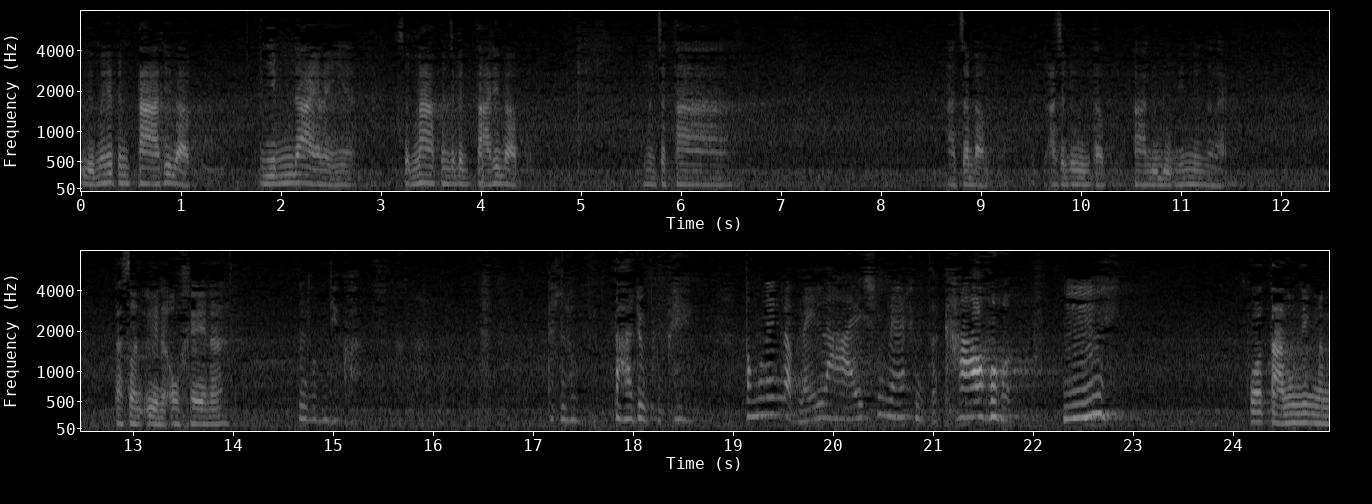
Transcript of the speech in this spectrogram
หรือไม่ได้เป็นตาที่แบบยิ้มได้อะไรเงี้ยส่วนมากมันจะเป็นตาที่แบบ มันจะตา อาจจะแบบ อาจจะดูแบบตาดุดุนิดนึงอะแหละแต่ส่วนอื่นอะโอเคนะลมดีกว่า เป็นลมตาดุทุกเพลงต้องเล่นแบบร้ายๆใช่ไหมถึงจะเข้าอืมเพราะว่าตาลูกนิกมัน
